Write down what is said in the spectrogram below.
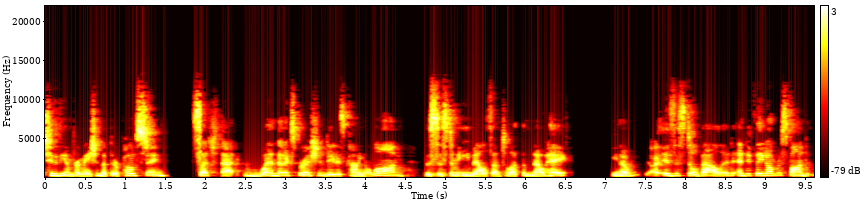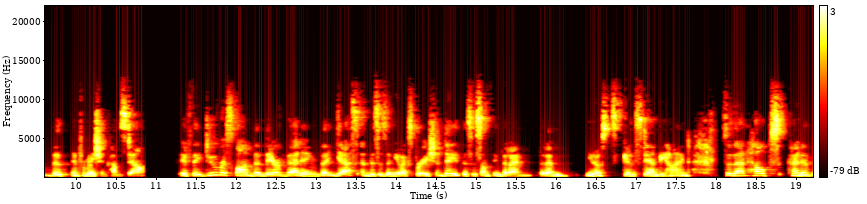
to the information that they're posting such that when that expiration date is coming along, the system emails them to let them know, hey, you know, is this still valid? And if they don't respond, the information comes down. If they do respond, then they are vetting that yes, and this is a new expiration date. This is something that I'm that I'm you know going to stand behind. So that helps kind of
